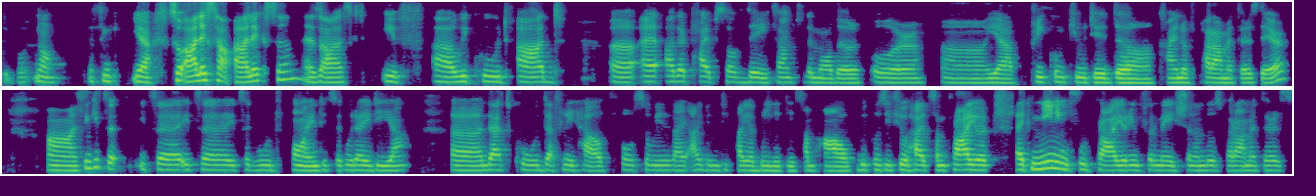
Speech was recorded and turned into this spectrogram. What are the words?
the bo- no, I think, yeah. So Alex, Alex has asked if, uh, we could add, uh, other types of data to the model or, uh, yeah, pre-computed, uh, kind of parameters there. Uh, I think it's a, it's a, it's a, it's a good point. It's a good idea. Uh, that could definitely help also with like identifiability somehow, because if you had some prior, like meaningful prior information on those parameters,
